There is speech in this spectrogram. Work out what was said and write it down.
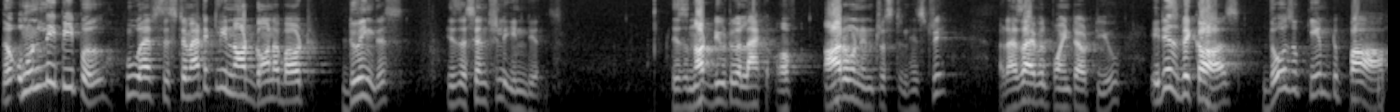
the only people who have systematically not gone about doing this is essentially Indians. This is not due to a lack of our own interest in history, but as I will point out to you, it is because those who came to power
